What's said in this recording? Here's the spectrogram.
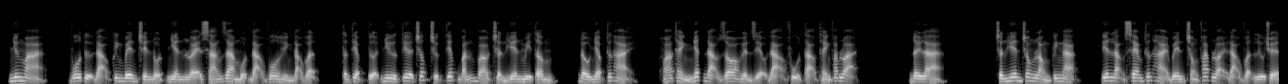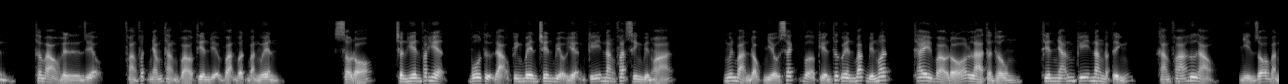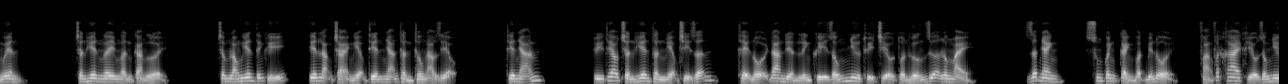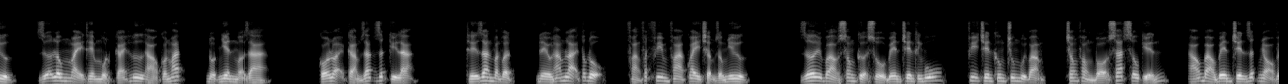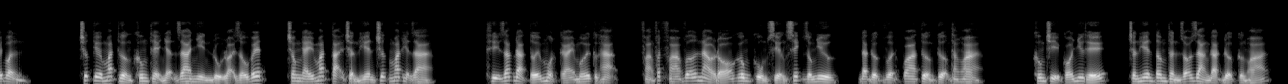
Nhưng mà, vô tự đạo kinh bên trên đột nhiên lóe sáng ra một đạo vô hình đạo vận, tấn tiệp tựa như tia chớp trực tiếp bắn vào trần hiên mi tâm, đầu nhập thức hải, hóa thành nhất đạo do huyền diệu đạo phụ tạo thành pháp loại. Đây là trần hiên trong lòng kinh ngạc, yên lặng xem thức hải bên trong pháp loại đạo vận lưu chuyển, thâm ảo huyền diệu, phảng phất nhắm thẳng vào thiên địa vạn vật bản nguyên sau đó, trần hiên phát hiện, vô tự đạo kinh bên trên biểu hiện kỹ năng phát sinh biến hóa. Nguyên bản đọc nhiều sách vở kiến thức bên bắc biến mất, thay vào đó là thần thông, thiên nhãn kỹ năng đặc tính, khám phá hư ảo, nhìn rõ bản nguyên. Trần hiên ngây ngẩn cả người. Trầm lòng yên tĩnh khí, yên lặng trải nghiệm thiên nhãn thần thông ảo diệu. Thiên nhãn? Tùy theo trần hiên thần niệm chỉ dẫn, thể nội đan điển linh khí giống như thủy triều tuần hướng giữa lông mày. Rất nhanh, xung quanh cảnh vật biến đổi, phản phất khai khiếu giống như, giữa lông mày thêm một cái hư hào con mắt, đột nhiên mở ra. Có loại cảm giác rất kỳ lạ. Thế gian vật vật đều hãm lại tốc độ phảng phất phim pha quay chậm giống như rơi vào s cửa sổ bên trên khinh vũ, phi trên không trung bụi bặm, trong phòng bò sát sâu kiến, áo bào bên trên rất nhỏ vết bẩn. Trước kia mắt thường không thể nhận ra nhìn đủ loại dấu vết, trong nháy mắt tại trần hiên trước mắt hiện ra. Thị giác đạt tới một cái mới cực hạn, phản phất phá vỡ nào đó gông cùng xiềng xích giống như, đạt được vượt qua tưởng tượng thăng hoa. Không chỉ có như thế, trần hiên tâm thần rõ ràng đạt được cường hóa.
